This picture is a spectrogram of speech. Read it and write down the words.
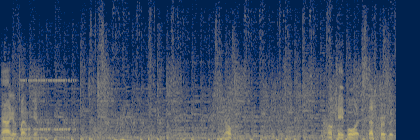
Now I gotta fight him again. Nope. Okay, bullets. That's perfect.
